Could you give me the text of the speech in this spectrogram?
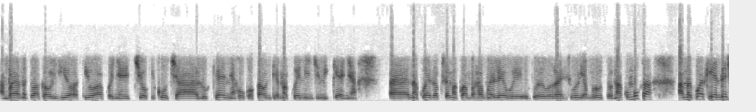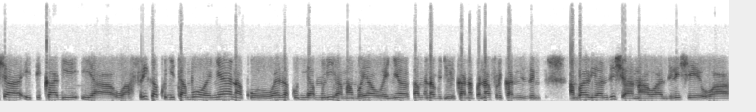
ambaye ametoa kauli hiyo akiwa kwenye chuo kikuu cha Lukenya huko kaunti ya Makueni nchini Kenya. Uh, na kuweza kusema kwamba hamwelewi uh, Rais William Ruto. Nakumbuka amekuwa akiendesha itikadi ya Waafrika kujitambua wenyewe na kuweza kujiamulia mambo yao wenyewe kama inavyojulikana Pan-Africanism ambayo iliyoanzishwa na waanzilishi wa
